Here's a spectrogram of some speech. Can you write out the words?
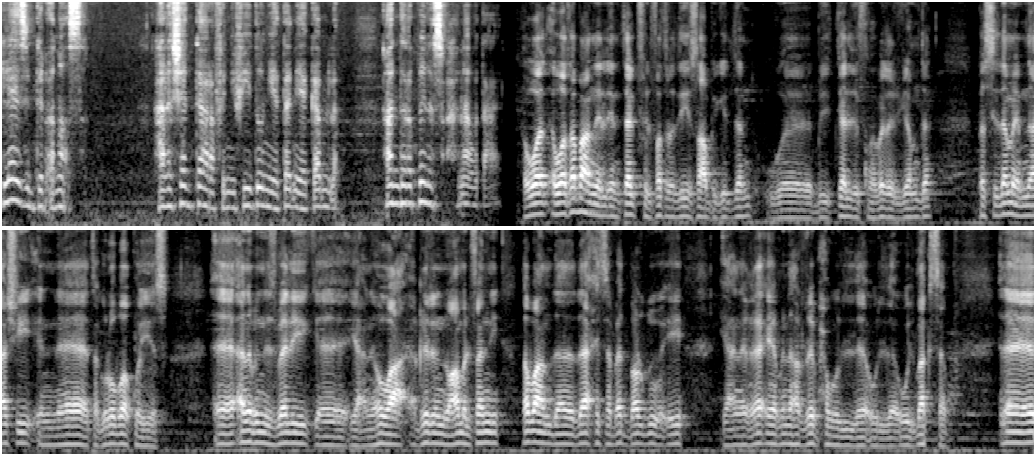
لازم تبقى ناقصة. علشان تعرف إن في دنيا تانية كاملة عند ربنا سبحانه وتعالى. هو هو طبعا الإنتاج في الفترة دي صعب جدا وبيتكلف مبالغ جامدة بس ده ما يمنعش إنها تجربة كويسة. آه، أنا بالنسبة لي يعني هو غير إنه عمل فني طبعا ده ده حسابات برضو إيه يعني غايه منها الربح وال- وال- والمكسب. آه،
